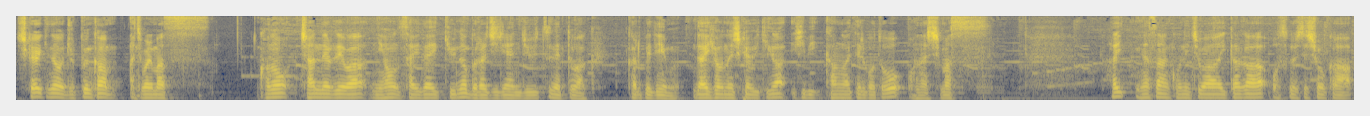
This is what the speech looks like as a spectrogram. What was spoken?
歯科行きの10分間始まります。このチャンネルでは日本最大級のブラジリアン柔術ネットワークカルペディウム代表の石川行きが日々考えていることをお話しします。はい皆さんこんにちは。いかがお過ごしでしょうか？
